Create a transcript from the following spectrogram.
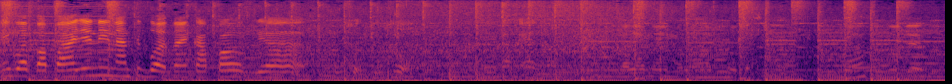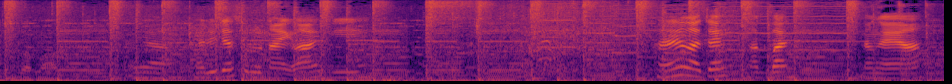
Ini buat papa aja nih, nanti buat naik kapal dia tusuk-tusuk. Iya, tadi dia suruh naik lagi. Ini lah coy, lakban. Neng ya.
